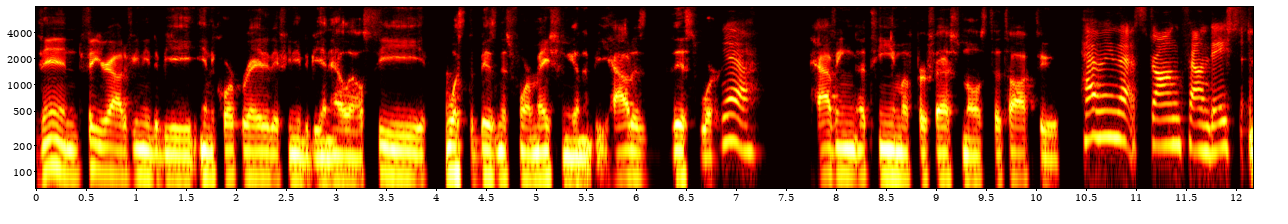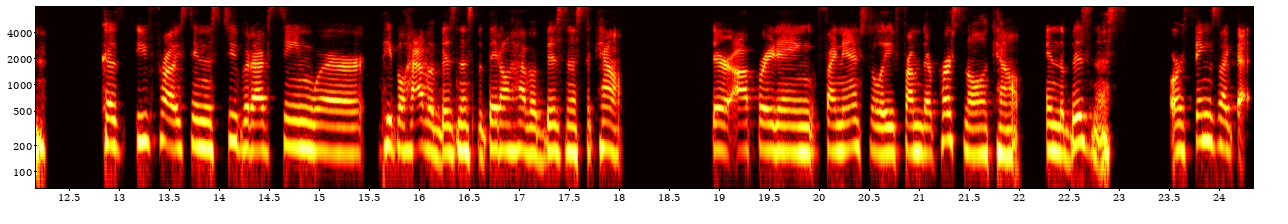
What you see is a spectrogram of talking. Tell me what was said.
then figure out if you need to be incorporated, if you need to be an LLC, what's the business formation going to be? How does this work? Yeah. Having a team of professionals to talk to. Having that strong foundation. Because you've probably seen this too, but I've seen where people have a business, but they don't have a business account. They're operating financially from their personal account in the business or things like that.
